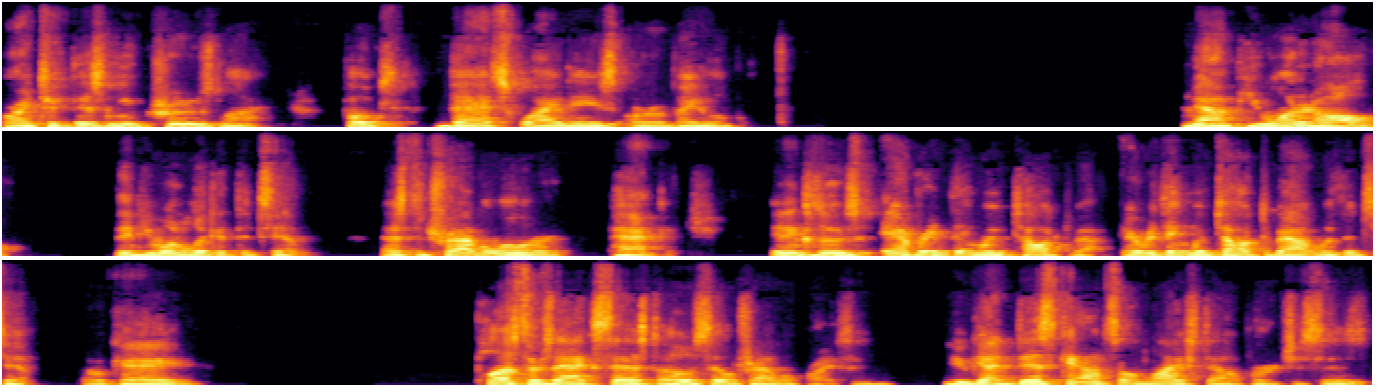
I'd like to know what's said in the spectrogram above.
or I took this new cruise line. Folks, that's why these are available. Now, if you want it all, then you want to look at the tip. That's the travel owner package. It includes everything we've talked about, everything we've talked about with the tip. Okay. Plus, there's access to wholesale travel pricing. You've got discounts on lifestyle purchases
